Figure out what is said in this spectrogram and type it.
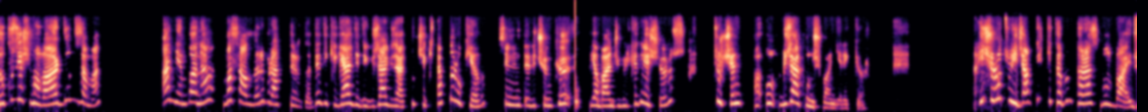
9 yaşıma vardığım zaman annem bana masalları bıraktırdı. Dedi ki gel dedi güzel güzel Türkçe kitaplar okuyalım. Senin dedi çünkü yabancı bir ülkede yaşıyoruz. Türkçenin güzel konuşman gerekiyor. Hiç unutmayacağım ilk kitabım Taras Bulbay'dı.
